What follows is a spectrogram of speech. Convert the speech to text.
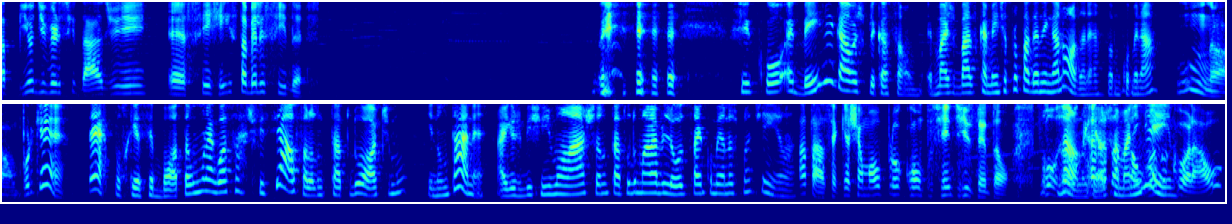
a biodiversidade é, ser reestabelecida. Ficou. É bem legal a explicação. Mas basicamente é propaganda enganosa, né? Vamos combinar? Não, por quê? É, porque você bota um negócio artificial falando que tá tudo ótimo e não tá, né? Aí os bichinhos vão lá achando que tá tudo maravilhoso e saem comendo as plantinhas lá. Ah tá, você quer chamar o Procon pro cientista então? Porra, não, não quero tá chamar ninguém. o coral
